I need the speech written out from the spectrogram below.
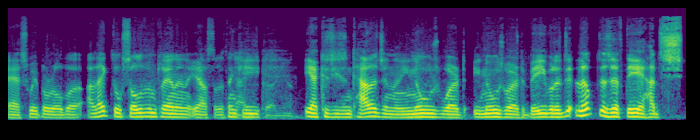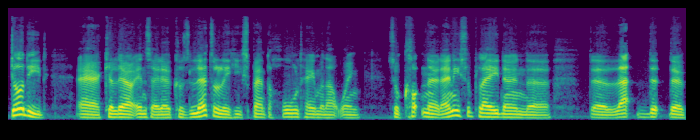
uh, sweeper role, but I liked O'Sullivan playing in it yesterday. I think he, yeah, because he's intelligent and he knows where t- he knows where to be. But it looked as if they had studied uh, Kildare inside out because literally he spent the whole time in that wing, so cutting out any supply down the the the, the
